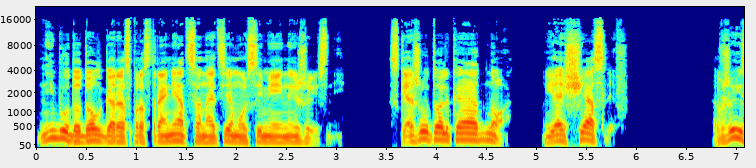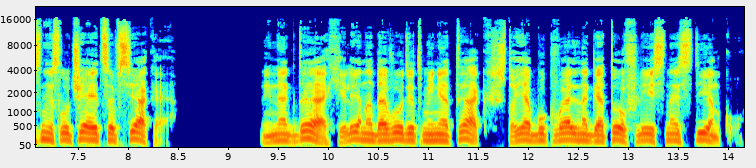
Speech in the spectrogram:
Не буду долго распространяться на тему семейной жизни. Скажу только одно. Я счастлив. В жизни случается всякое. Иногда Хелена доводит меня так, что я буквально готов лезть на стенку.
